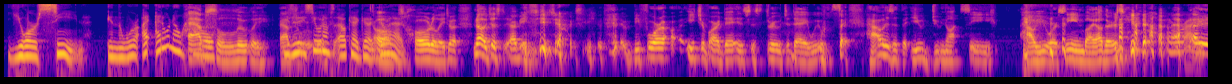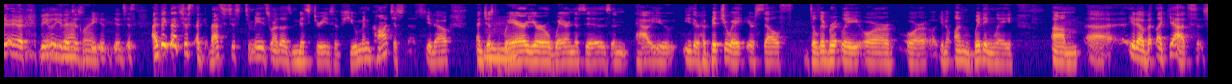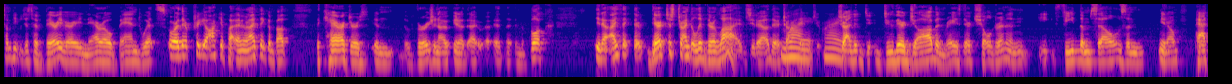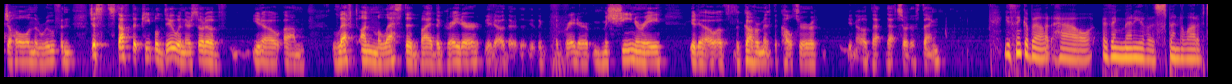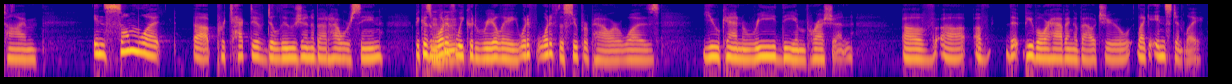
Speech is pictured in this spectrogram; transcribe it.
you're seen in the world. I, I don't know how. Absolutely. Absolutely. You, see what I'm saying? Okay, good. Oh, Go ahead. Totally. No, just, I mean, before each of our days is through today, we will say, how is it that you do not see how you are seen by others. right. I mean, exactly. know, just, be, just, I think that's just, that's just, to me, it's one of those mysteries of human consciousness, you know, and just mm-hmm. where your awareness is and how you either habituate yourself deliberately or, or, you know, unwittingly. Um, uh, you know, but like, yeah, some people just have very, very narrow bandwidths or they're preoccupied. I mean, when I think about the characters in the version you know, in the book, you know, I think they're they're just trying to live their lives. You know, they're trying right, to right. trying to do, do, their job and raise their children and eat, feed themselves and you know patch a hole in the roof and just stuff that people do and they're sort of you know um, left unmolested by the greater you know the, the, the greater machinery you know of the government, the culture, you know that that sort of thing. You think about how I think many of us spend a lot of time in somewhat uh, protective delusion about how we're seen. Because what mm-hmm. if we could really? What if what if the superpower was you can read the impression of uh, of that people are having about you like instantly,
